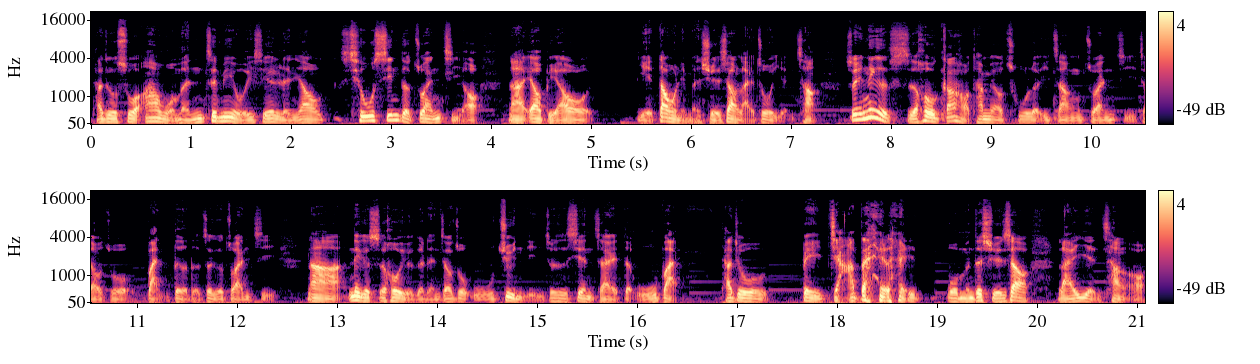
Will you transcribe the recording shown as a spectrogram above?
他就说啊，我们这边有一些人要出新的专辑哦，那要不要？也到你们学校来做演唱，所以那个时候刚好他们要出了一张专辑，叫做《板的》的这个专辑。那那个时候有个人叫做吴俊霖，就是现在的伍佰，他就被夹带来。我们的学校来演唱哦，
